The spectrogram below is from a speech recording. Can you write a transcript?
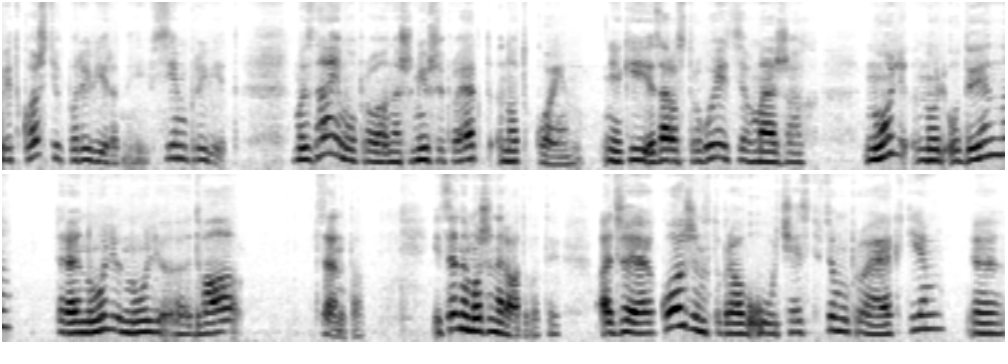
вивід коштів перевірений. Всім привіт! Ми знаємо про нашумівший проект NotCoin, який зараз торгується в межах 0,01-0,02 цента. І це не може не радувати. Адже кожен, хто брав участь в цьому проєкті, е,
